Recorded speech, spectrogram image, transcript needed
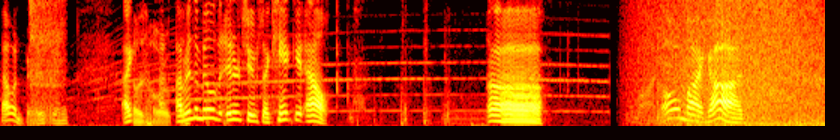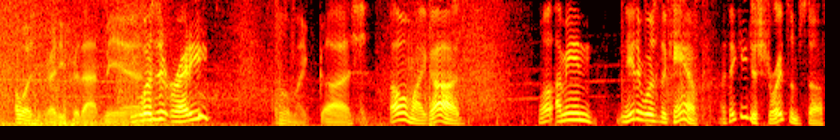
How embarrassing! I, That was horrible. I'm in the middle of the inner tubes. I can't get out. Ugh. Oh my god! I wasn't ready for that, man. He wasn't ready. Oh my gosh. Oh my god. Well, I mean, neither was the camp. I think he destroyed some stuff.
